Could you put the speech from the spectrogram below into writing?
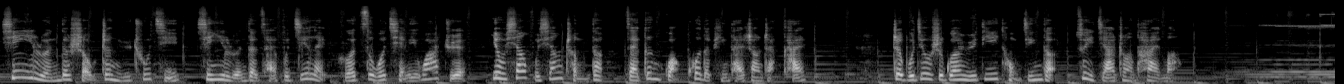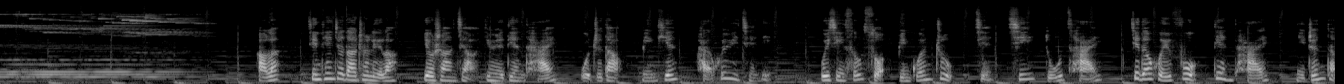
新一轮的守正于出奇，新一轮的财富积累和自我潜力挖掘又相辅相成的在更广阔的平台上展开。这不就是关于第一桶金的最佳状态吗？好了，今天就到这里了。右上角订阅电台，我知道明天还会遇见你。微信搜索并关注“减七独裁，记得回复“电台”，你真的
